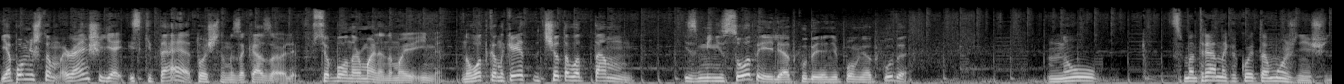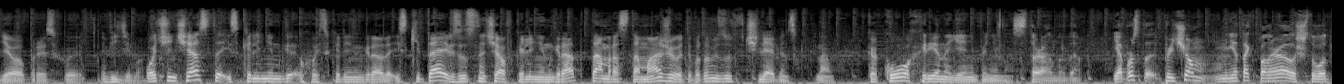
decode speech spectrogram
я помню, что раньше я из Китая точно мы заказывали. Все было нормально на мое имя. Но вот конкретно что-то вот там из Миннесоты или откуда, я не помню откуда. Ну, смотря на какой таможне еще дело происходит. Видимо. Очень часто из Калининграда, ой, из Калининграда, из Китая везут сначала в Калининград, там растамаживают, и потом везут в Челябинск к нам. Какого хрена, я не понимаю. Странно, да. Я просто, причем, мне так понравилось, что вот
